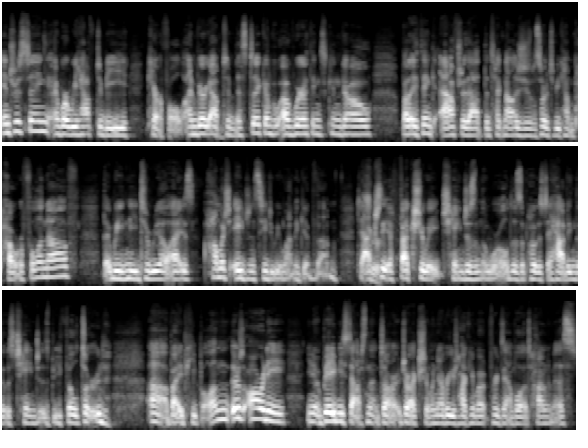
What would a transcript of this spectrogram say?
interesting and where we have to be careful. I'm very optimistic of, of where things can go, but I think after that, the technologies will start to become powerful enough that we need to realize how much agency do we want to give them to actually effectuate changes in the world as opposed to having those changes be filtered uh, by people. And there's already, you know, baby steps in that di- direction. Whenever you're talking about, for example, autonomous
